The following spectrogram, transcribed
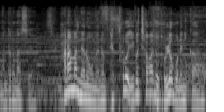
만들어 놨어요. 하나만 내놓으면은 100% 이거 쳐가지고 돌려보내니까.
